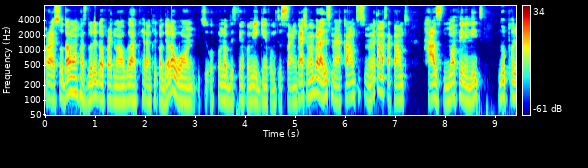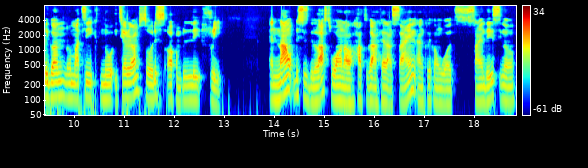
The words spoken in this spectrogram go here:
All right, so that one has loaded up right now. Go ahead and click on the other one to open up this thing for me again for me to sign. Guys, remember that this is my account. This is my MetaMask account has nothing in it. No Polygon, no Matic, no Ethereum. So this is all completely free. And now this is the last one. I'll have to go ahead and sign and click on what sign this. You know,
